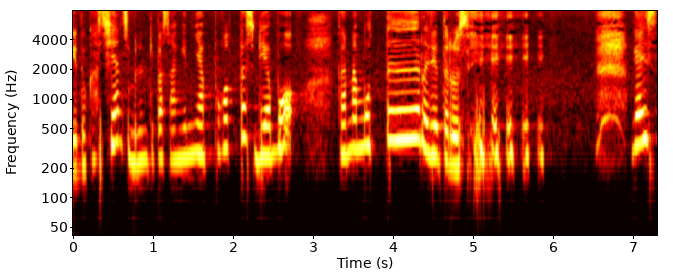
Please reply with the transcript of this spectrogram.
gitu. Kasihan sebenarnya kipas anginnya protes dia bo. Karena muter aja terus. Guys,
